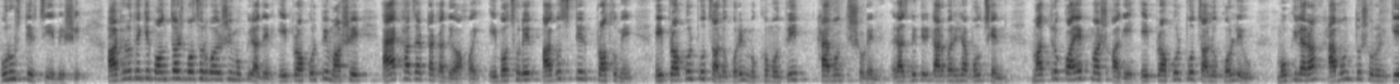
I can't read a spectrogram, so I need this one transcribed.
পুরুষদের চেয়ে বেশি। আঠারো থেকে পঞ্চাশ বছর বয়সী মহিলাদের এই প্রকল্পে মাসে এক হাজার টাকা দেওয়া হয়। এবছরের আগস্টের প্রথমে এই প্রকল্প চালু করেন মুখ্যমন্ত্রী হেমন্ত সোরেন। রাজনীতির কারবারীরা বলছেন, মাত্র কয়েক মাস আগে এই প্রকল্প চালু করলেও মহিলারা হেমন্ত সোরেনকে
